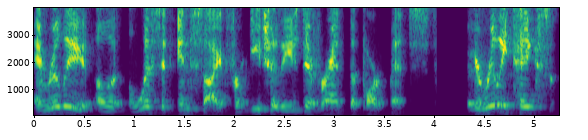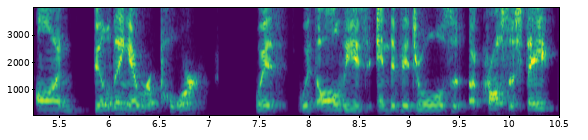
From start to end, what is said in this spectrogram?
and really uh, elicit insight from each of these different departments. It really takes on building a rapport with with all these individuals across the state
